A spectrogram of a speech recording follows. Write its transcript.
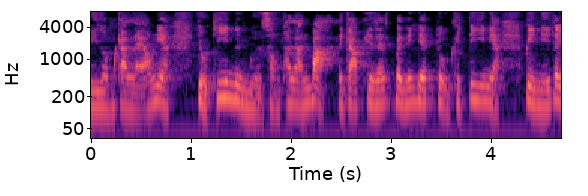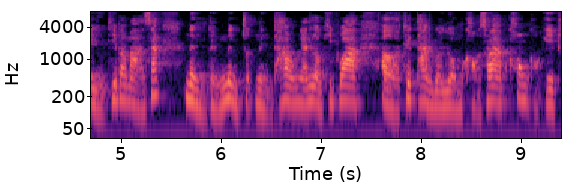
มีรวมกันแล้วเนี่ยอยู่ที่ 12,000 ล้านบาทนะครับ investment debt to equity เนี่ยปีนี้จะอยู่ที่ประมาณสัก1 เท่างั้นเราคิดว่าเออทิศทางโดยรวมของสภาพคล่องของ AP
